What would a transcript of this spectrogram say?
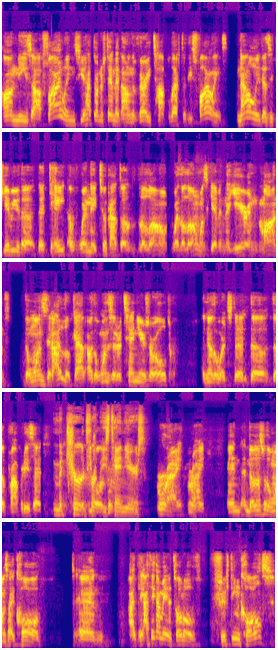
on these uh, filings, you have to understand that on the very top left of these filings, not only does it give you the the date of when they took out the, the loan, where the loan was given, the year and month. The ones that I look at are the ones that are ten years or older. In other words, the the the properties that matured for at least ten years. Right, right, and, and those are the ones I called and I think I think I made a total of 15 calls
